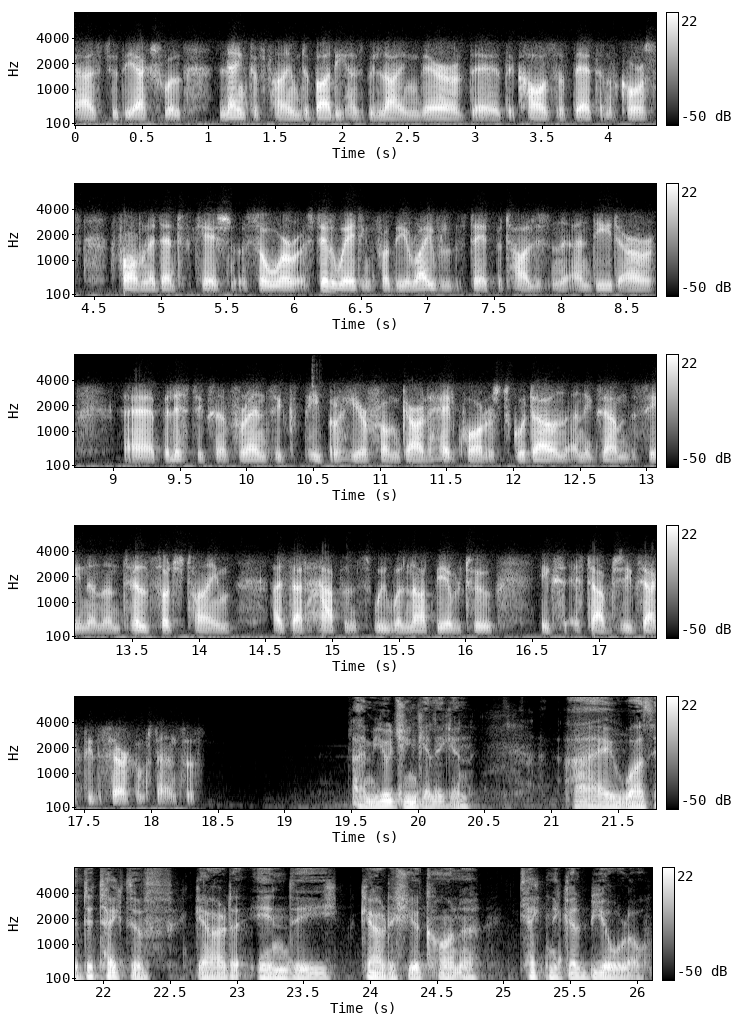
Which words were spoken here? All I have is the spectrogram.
as to the actual length of time the body has been lying there, the, the cause of death, and of course, formal identification. So we're still waiting for the arrival of the state pathologist, and indeed our uh, ballistics and forensic people here from Garda headquarters to go down and examine the scene. And until such time as that happens, we will not be able to ex- establish exactly the circumstances. I'm Eugene Gilligan. I was a detective Garda in the Garda Síochána Technical Bureau,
